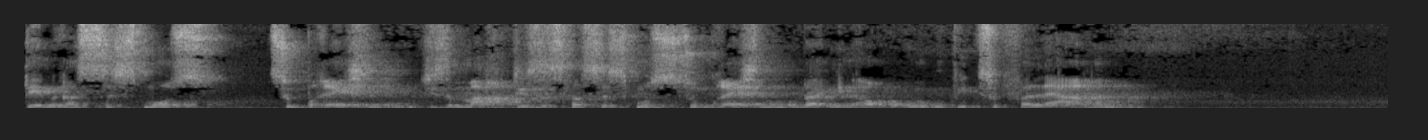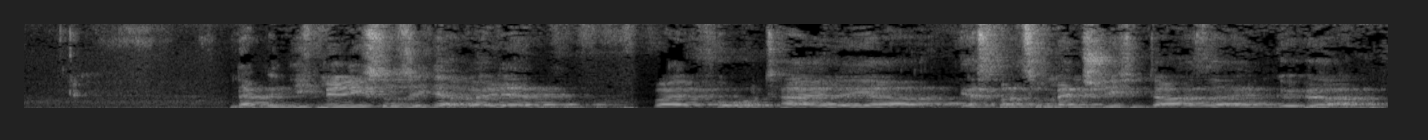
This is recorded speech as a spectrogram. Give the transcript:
den Rassismus zu brechen, diese Macht dieses Rassismus zu brechen oder ihn auch irgendwie zu verlernen? Da bin ich mir nicht so sicher, weil, der, weil Vorurteile ja erstmal zum menschlichen Dasein gehören.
